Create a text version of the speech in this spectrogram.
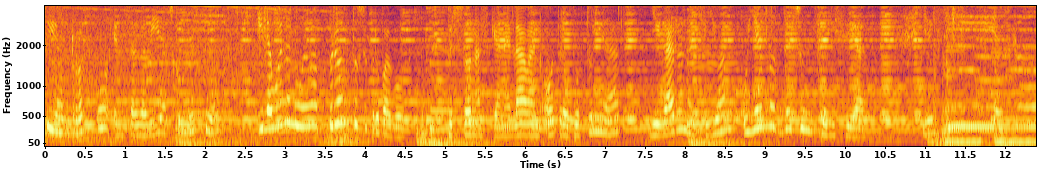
Sillón rojo en salvavidas convirtió y la buena nueva pronto se propagó. Personas que anhelaban otra oportunidad llegaron al sillón huyendo de su infelicidad. Y así es como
